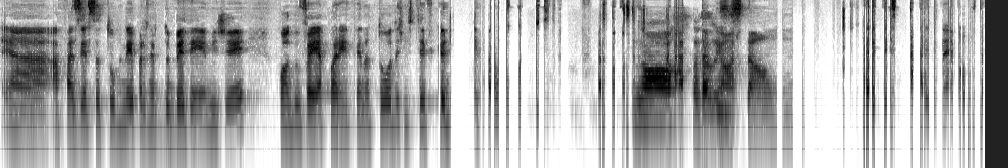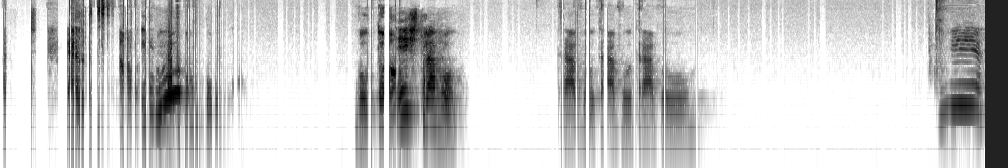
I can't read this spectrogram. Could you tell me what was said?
a, a, fazer essa turnê, por exemplo, do BDMG, quando veio a quarentena toda, a gente teve que Nossa elas Senhora. estão, né, elas estão, Uh, um pouco. Voltou? ixi, travou. Travou, travou, travou. Ih,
